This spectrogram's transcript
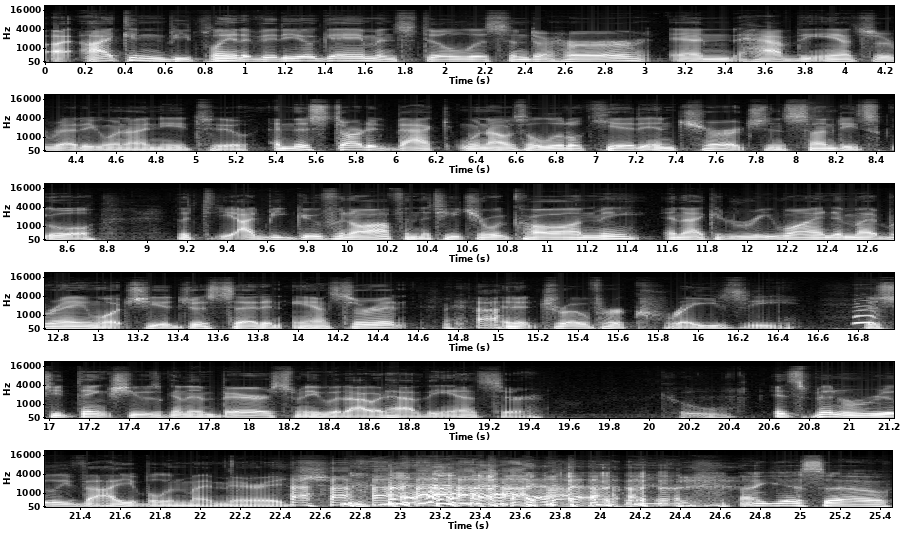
I, I can be playing a video game and still listen to her and have the answer ready when I need to. And this started back when I was a little kid in church in Sunday school. The t- I'd be goofing off, and the teacher would call on me, and I could rewind in my brain what she had just said and answer it, and it drove her crazy because she'd think she was going to embarrass me, but I would have the answer. Cool. It's been really valuable in my marriage. I guess so.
